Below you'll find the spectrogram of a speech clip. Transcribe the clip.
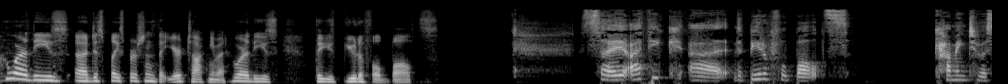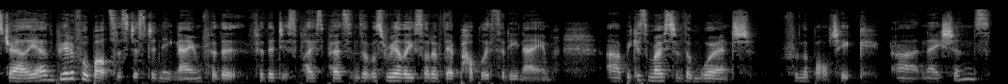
Who are these uh, displaced persons that you're talking about? Who are these these beautiful Balts? So I think uh, the beautiful Balts coming to Australia, the beautiful Balts is just a nickname for the for the displaced persons. It was really sort of their publicity name uh, because most of them weren't from the Baltic uh, nations,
